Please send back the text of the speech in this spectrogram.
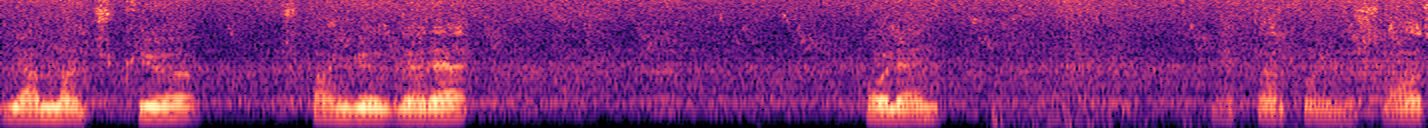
Bir yandan çıkıyor. Çıkan gözlere polen nektar koymuşlar.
